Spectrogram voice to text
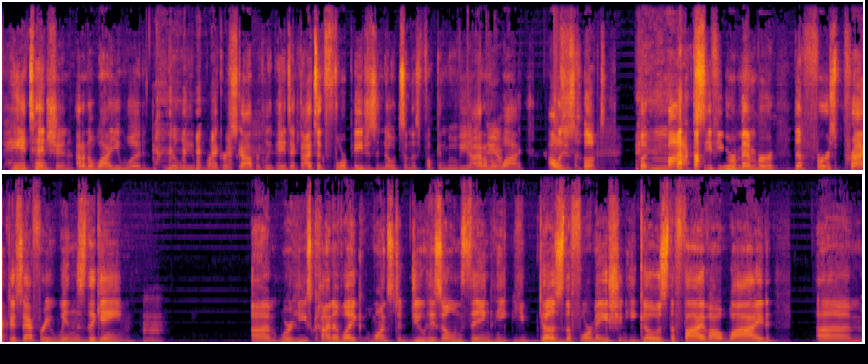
pay attention. I don't know why you would really microscopically pay attention. I took four pages of notes on this fucking movie. I don't know why. I was just hooked. But Mox, if you remember, the first practice after he wins the game, Mhm. um, where he's kind of like wants to do his own thing. He he does the formation. He goes the five out wide, um,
